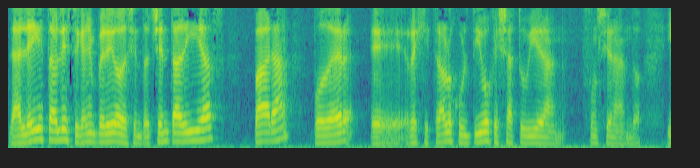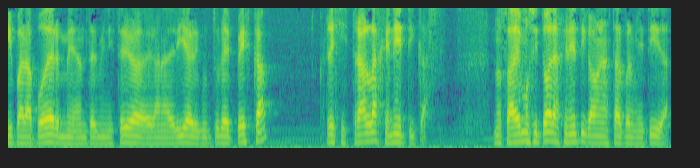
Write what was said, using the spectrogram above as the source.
La ley establece que hay un periodo de 180 días para poder eh, registrar los cultivos que ya estuvieran funcionando y para poder, mediante el Ministerio de Ganadería, Agricultura y Pesca, registrar las genéticas. No sabemos si todas las genéticas van a estar permitidas,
